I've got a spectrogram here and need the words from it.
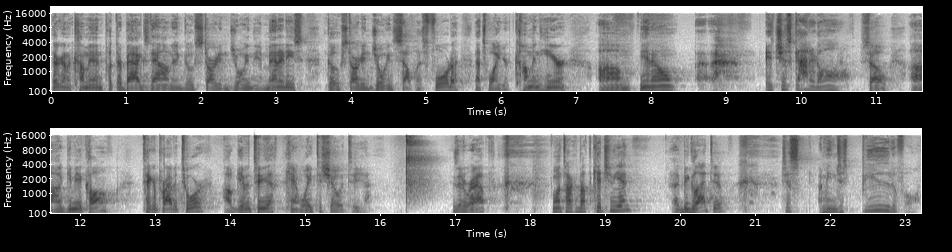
They're going to come in, put their bags down, and go start enjoying the amenities. Go start enjoying Southwest Florida. That's why you're coming here. Um, you know, uh, it's just got it all. So uh, give me a call, take a private tour. I'll give it to you. Can't wait to show it to you. Is it a wrap? you want to talk about the kitchen again? I'd be glad to. Just, I mean, just beautiful.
